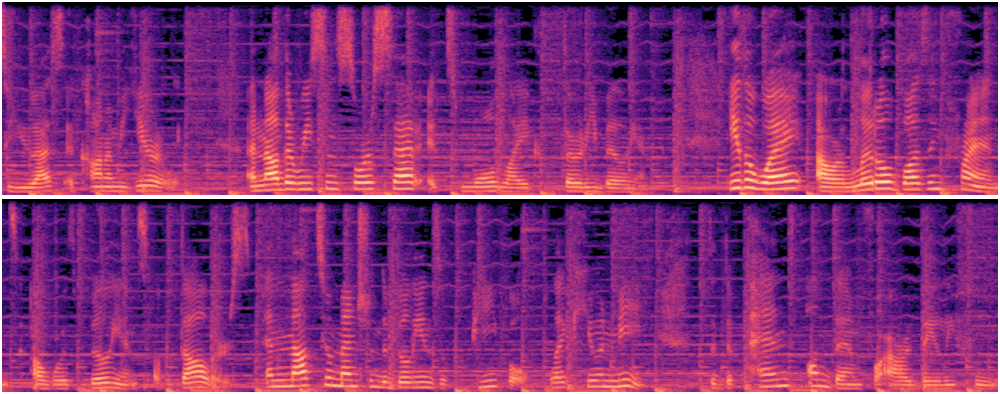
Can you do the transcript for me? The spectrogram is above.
to US economy yearly. Another recent source said it's more like 30 billion. Either way, our little buzzing friends are worth billions of dollars, and not to mention the billions of people, like you and me, that depend on them for our daily food.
